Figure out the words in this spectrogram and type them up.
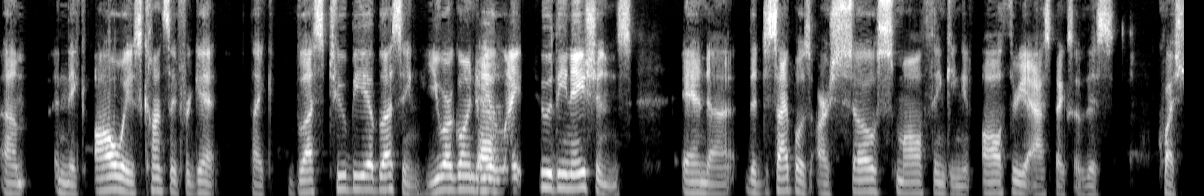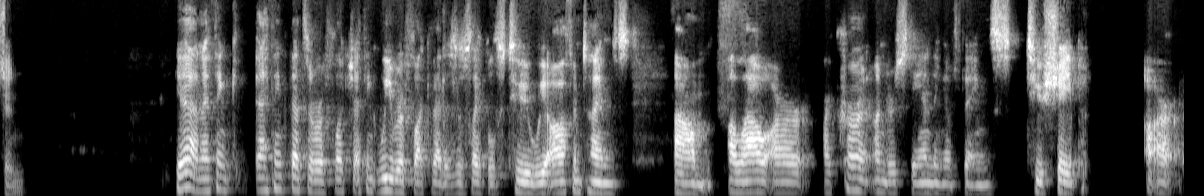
um and they always constantly forget like blessed to be a blessing you are going to yeah. be a light to the nations and uh, the disciples are so small thinking in all three aspects of this question Yeah, and I think I think that's a reflection. I think we reflect that as disciples too. We oftentimes um, allow our our current understanding of things to shape our.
